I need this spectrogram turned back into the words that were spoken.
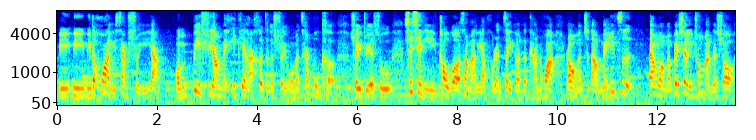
你你你的话语像水一样。我们必须要每一天来喝这个水，我们才不渴。所以主耶稣，谢谢你透过撒玛利亚妇人这一段的谈话，让我们知道每一次当我们被圣灵充满的时候，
